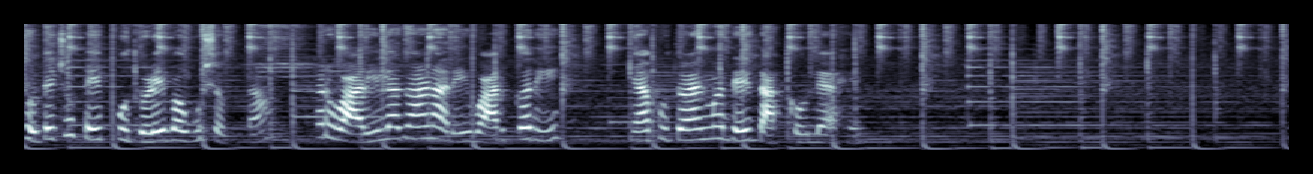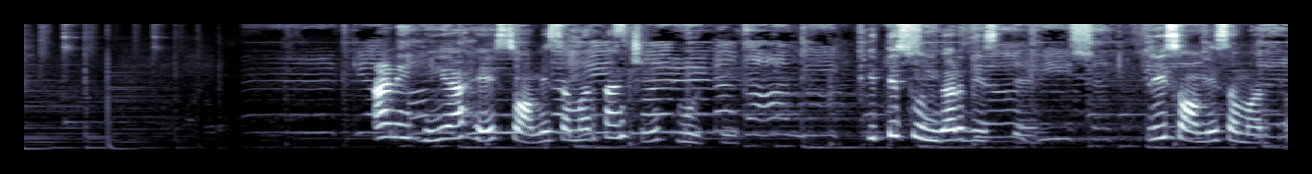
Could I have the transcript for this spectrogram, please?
छोटे छोटे पुतळे बघू शकता. तर वारीला जाणारे वारकरी या पुतळ्यांमध्ये दाखवले आहेत. आणि ही आहे स्वामी समर्थांची मूर्ती. किती सुंदर दिसते. श्री स्वामी समर्थ.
